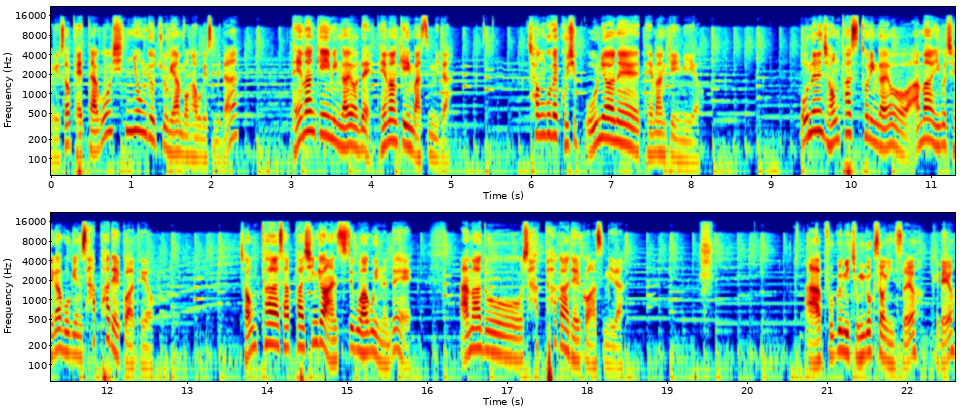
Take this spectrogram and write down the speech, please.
여기서 배 타고 신용교 쪽에 한번 가보겠습니다. 대만 게임인가요? 네, 대만 게임 맞습니다. 1995년의 대만 게임이에요. 오늘은 정파 스토리인가요? 아마 이거 제가 보기엔 사파 될 것 같아요. 정파, 사파 신경 안 쓰고 하고 있는데 아마도 사파가 될 것 같습니다. 아, 부금이 중독성이 있어요? 그래요?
